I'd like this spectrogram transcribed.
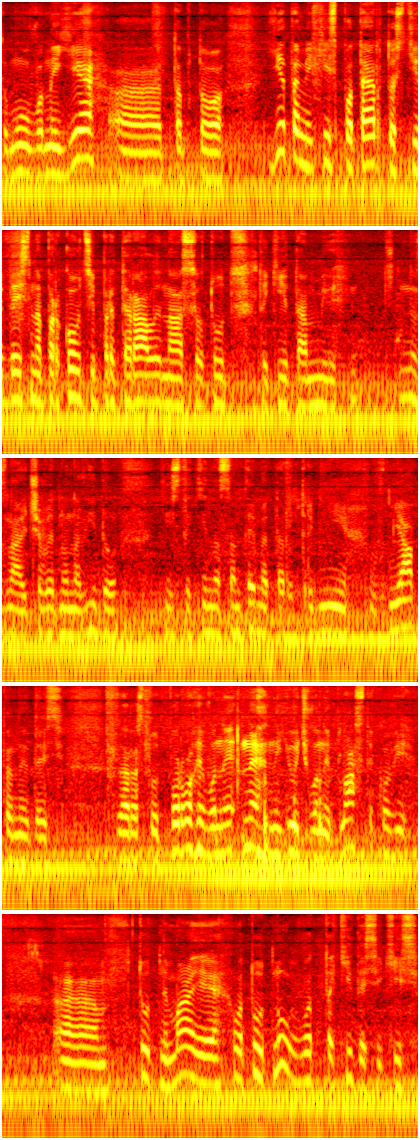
тому вони є. Е, Тобто є там якісь потертості, десь на парковці притирали нас. Отут такі там, не знаю, чи видно на відео, якісь такі на сантиметр дрібні вм'ятини десь. Зараз тут пороги вони не гниють, вони пластикові. Е, Тут немає. Отут, ну, от такі десь якісь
